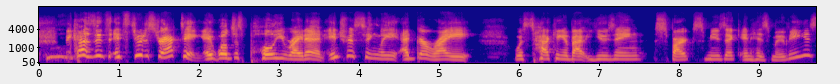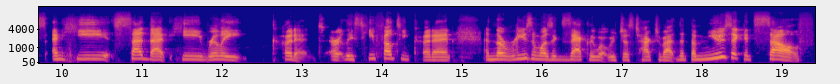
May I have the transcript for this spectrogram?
because it's it's too distracting it will just pull you right in interestingly edgar wright was talking about using sparks music in his movies and he said that he really couldn't, or at least he felt he couldn't. And the reason was exactly what we've just talked about that the music itself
